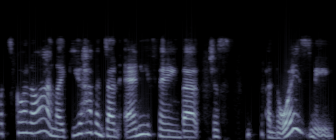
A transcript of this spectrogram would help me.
what's going on? Like, you haven't done anything that just annoys me.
